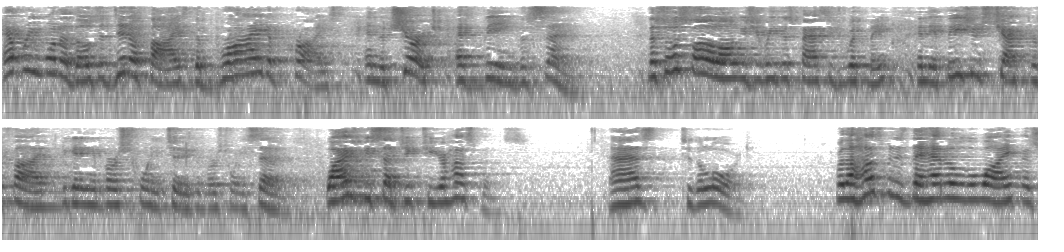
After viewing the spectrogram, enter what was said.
Every one of those identifies the bride of Christ and the church as being the same. Now, so let's follow along as you read this passage with me in the Ephesians chapter 5, beginning in verse 22 to verse 27. Wives, be subject to your husbands, as to the Lord. For the husband is the head of the wife, as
